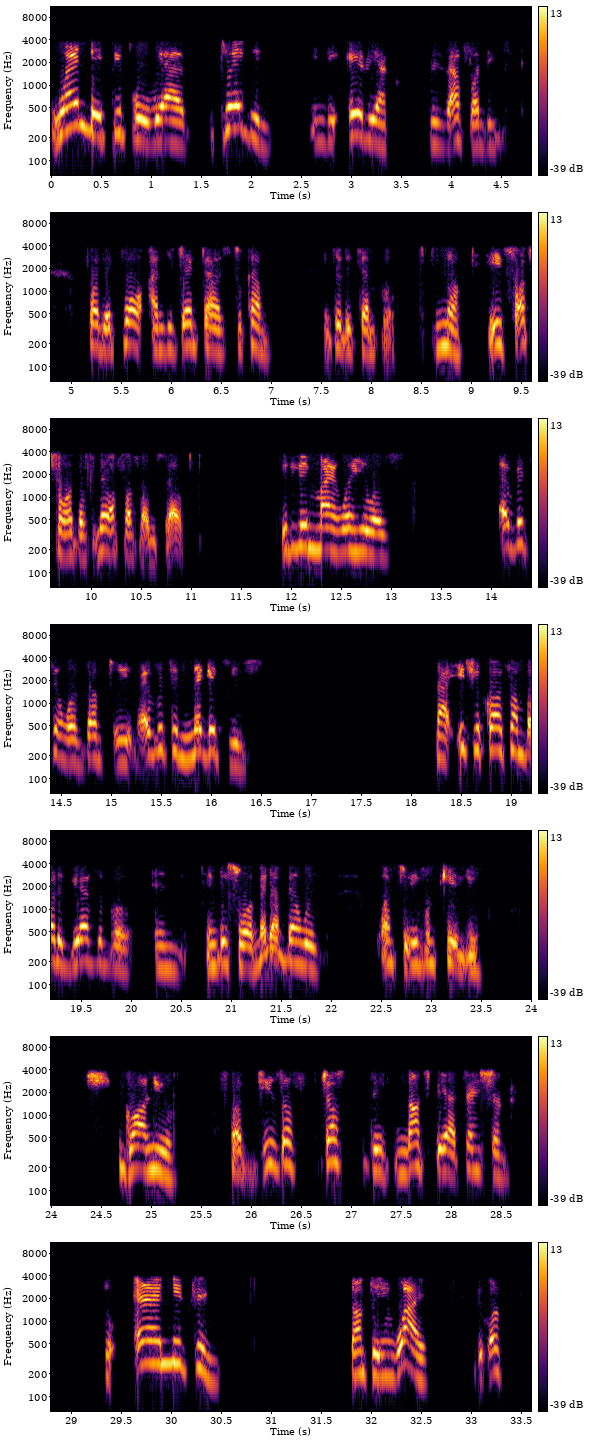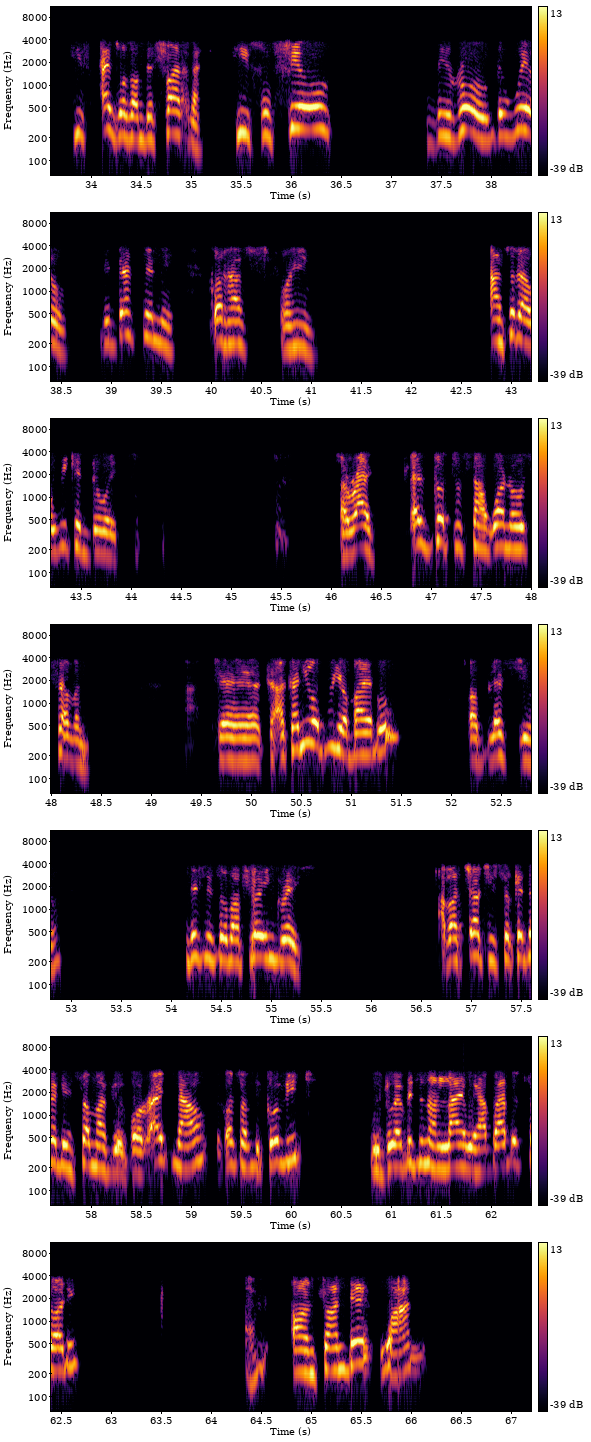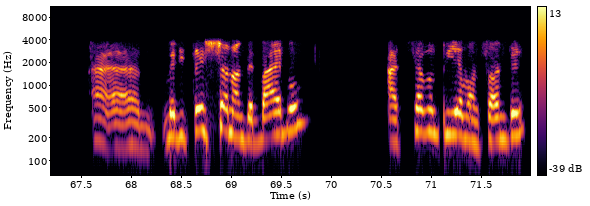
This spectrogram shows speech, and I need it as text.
when the people were trading in the area reserved for the for the poor and the Gentiles to come into the temple. No, he fought for others, never fought for himself. He didn't mind when he was everything was done to him, everything negative. Now, if you call somebody Beelzebul in in this world, many of them will want to even kill you, gone you. But Jesus just did not pay attention to anything done to him. Why? Because his eyes was on the Father. He fulfilled the role, the will, the destiny God has for him. And so that we can do it. All right, let's go to Psalm 107. Uh, can you open your Bible? God bless you. This is overflowing grace. Our church is located in Somerville, but right now, because of the COVID, we do everything online. We have Bible study. On Sunday, one, um, meditation on the Bible at 7 p.m. on Sunday.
